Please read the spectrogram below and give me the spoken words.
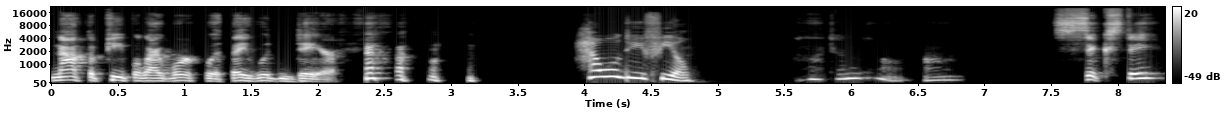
not the people I work with. They wouldn't dare. how old do you feel? I don't know. Um, 60.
